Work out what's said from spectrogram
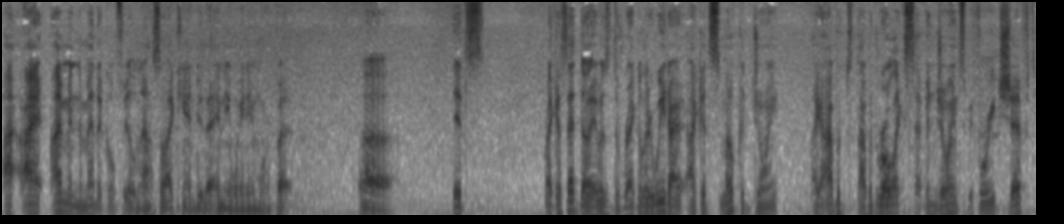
I I- I'm in the medical field now, so I can't do that anyway anymore. But, uh, it's like I said though, it was the regular weed. I, I could smoke a joint. Like I would I would roll like seven joints before each shift.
